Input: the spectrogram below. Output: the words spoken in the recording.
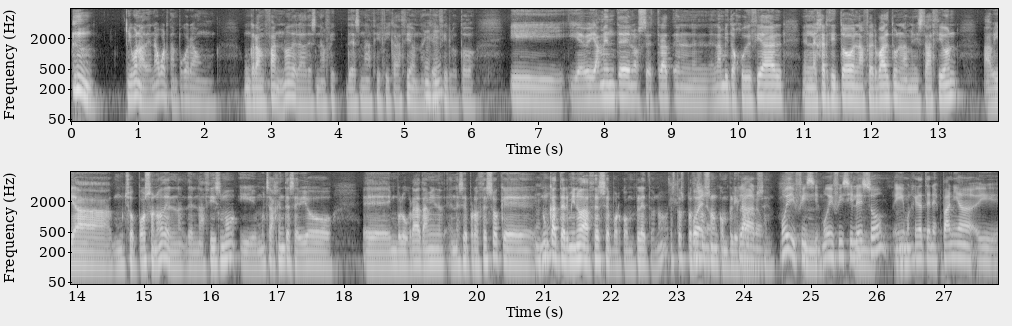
y bueno, Adenauer tampoco era un, un gran fan ¿no? de la desnafi- desnazificación, hay que Ujú. decirlo todo. Y, y obviamente en, los en el, en el ámbito judicial, en el ejército, en la Verwaltung, en la administración, había mucho pozo ¿no? del, del nazismo y mucha gente se vio eh, involucrada también en ese proceso que nunca terminó de hacerse por completo. ¿no? Estos procesos Bueno, son complicados. claro. sí. Muy difícil, Mm. muy difícil eso. E Imagínate en España y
